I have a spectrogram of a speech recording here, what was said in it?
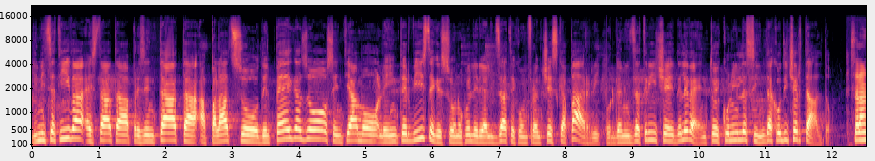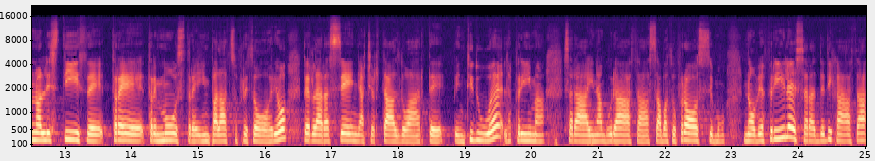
L'iniziativa è stata presentata a Palazzo del Pegaso, sentiamo le interviste che sono quelle realizzate con Francesca Parri, organizzatrice dell'evento e con il sindaco di Certaldo. Saranno allestite tre, tre, mostre in Palazzo Pretorio per la rassegna Certaldo Arte 22. La prima sarà inaugurata sabato prossimo, 9 aprile, e sarà dedicata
